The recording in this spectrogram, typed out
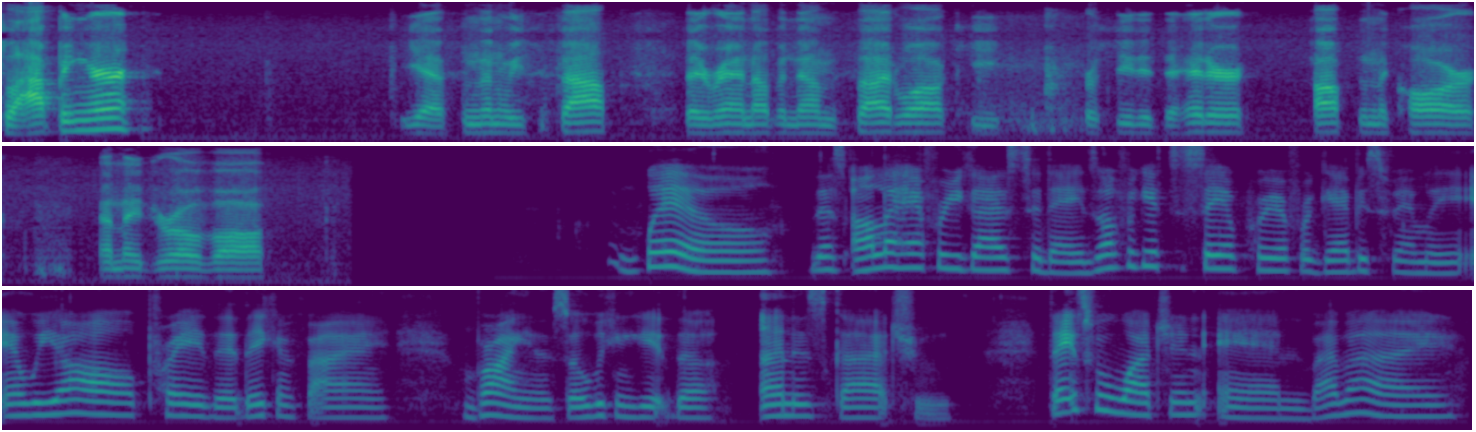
slapping her? Yes, and then we stopped. They ran up and down the sidewalk. He proceeded to hit her, hopped in the car, and they drove off. Well, that's all I have for you guys today. Don't forget to say a prayer for Gabby's family, and we all pray that they can find Brian so we can get the honest God truth. Thanks for watching, and bye bye.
